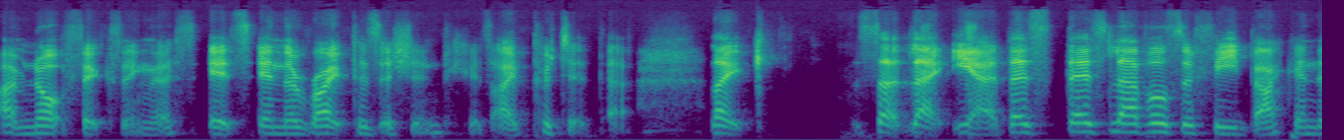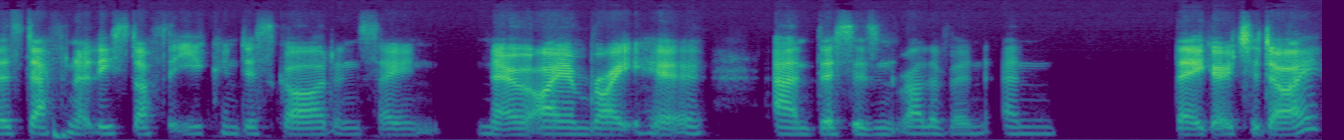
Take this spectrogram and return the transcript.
i'm not fixing this. It's in the right position because i put it there. Like so like yeah there's there's levels of feedback and there's definitely stuff that you can discard and say no i am right here and this isn't relevant and they go to die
